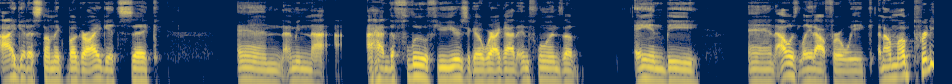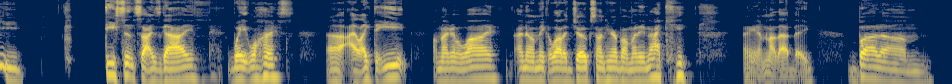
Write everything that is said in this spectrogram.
I get a stomach bug or I get sick. And I mean, I, I had the flu a few years ago where I got influenza A and B, and I was laid out for a week. And I'm a pretty decent sized guy, weight wise. Uh, I like to eat. I'm not gonna lie. I know I make a lot of jokes on here about my Nike. I mean, I'm not that big, but um,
